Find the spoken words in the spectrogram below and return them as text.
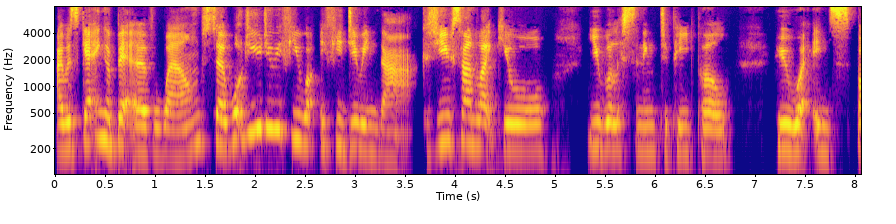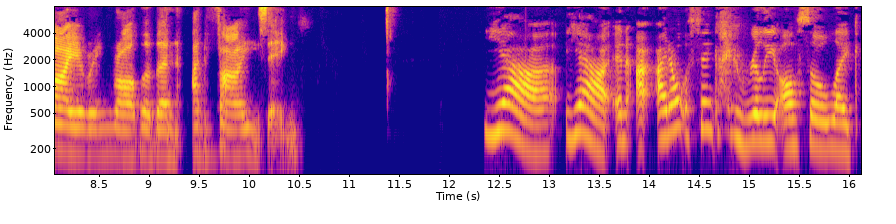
I was getting a bit overwhelmed. So, what do you do if you if you're doing that? Because you sound like you're you were listening to people who were inspiring rather than advising. Yeah, yeah. And I, I don't think I really also like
